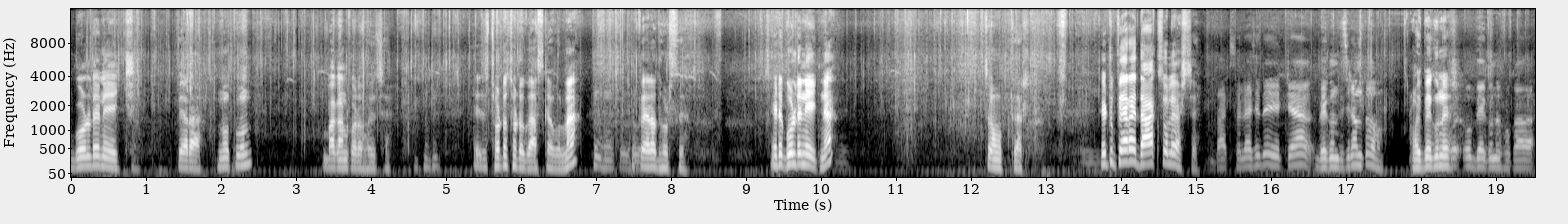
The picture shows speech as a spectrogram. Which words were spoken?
গোল্ডেন এইট পেয়ারা নতুন বাগান করা হয়েছে। এই যে ছোটো ছোটো গাছ কেবল না? পেয়ারা ধরছে। এটা গোল্ডেন এইট না? চমৎকার। একটু পেয়ারায় দাগ চলে আসছে। দাগ চলে আছে যে এটা বেগুন দিছিলাম তো। ওই বেগুনের ও- বেগুনে পোকা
